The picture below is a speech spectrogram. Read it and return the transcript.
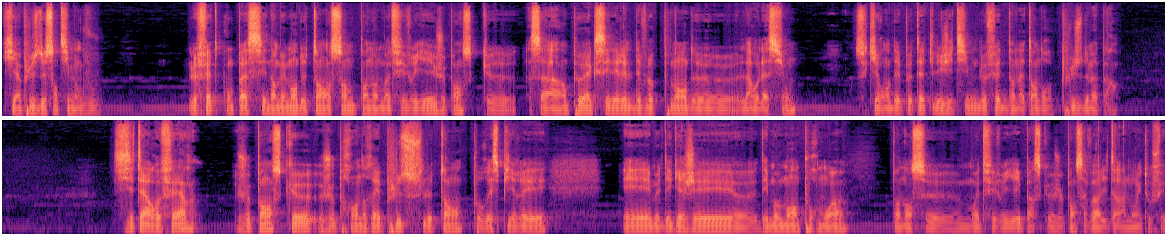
qui a plus de sentiments que vous. Le fait qu'on passe énormément de temps ensemble pendant le mois de février, je pense que ça a un peu accéléré le développement de la relation, ce qui rendait peut-être légitime le fait d'en attendre plus de ma part. Si c'était à refaire, je pense que je prendrais plus le temps pour respirer et me dégager euh, des moments pour moi pendant ce mois de février parce que je pense avoir littéralement étouffé.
